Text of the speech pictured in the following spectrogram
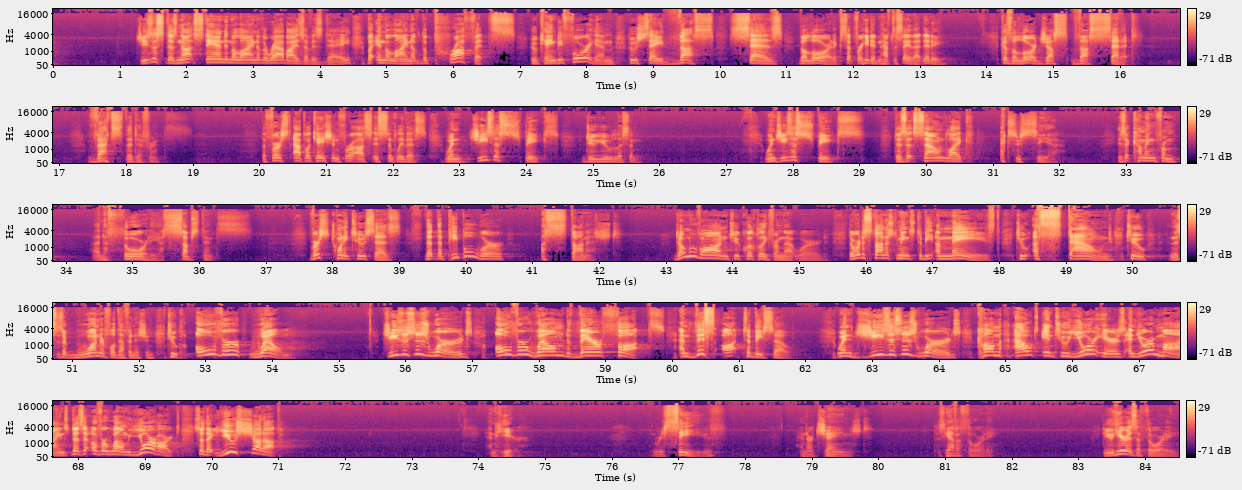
Jesus does not stand in the line of the rabbis of his day, but in the line of the prophets who came before him, who say, Thus says the Lord. Except for he didn't have to say that, did he? Because the Lord just thus said it. That's the difference. The first application for us is simply this when Jesus speaks, do you listen? When Jesus speaks, does it sound like exousia? Is it coming from an authority, a substance? Verse 22 says that the people were astonished. Don't move on too quickly from that word. The word astonished means to be amazed, to astound, to, and this is a wonderful definition, to overwhelm. Jesus' words overwhelmed their thoughts, and this ought to be so. When Jesus' words come out into your ears and your minds, does it overwhelm your heart so that you shut up and hear and receive and are changed? Does he have authority? Do you hear his authority?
